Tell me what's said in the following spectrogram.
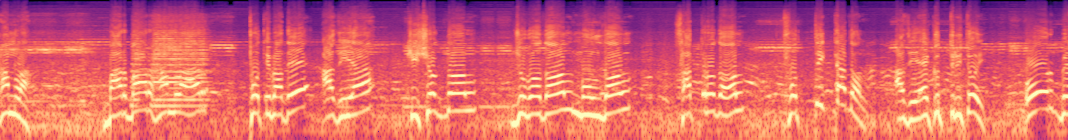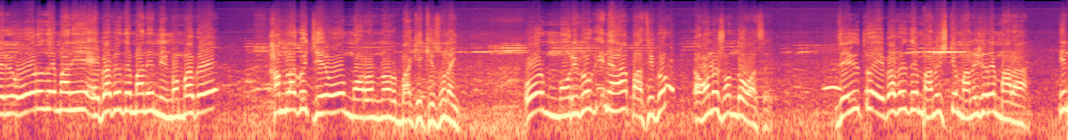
হামলা, বারবার হামলার প্রতিবাদে আজিয়া কৃষক দল, যুব দল, মূল দল, ছাত্র দল, প্রত্যেকটা দল আজি একত্রিতই। ওর ওর যে মানে এভাবে যে মানে নির্মমভাবে হামলা করছে, ও মরণর বাকি কিছু নাই। ওর মরিব কি না, বাঁচিব এখনও সন্দেহ আছে। যেহেতু এভাবে যে মানুষকে মানুষের মারা, ইন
